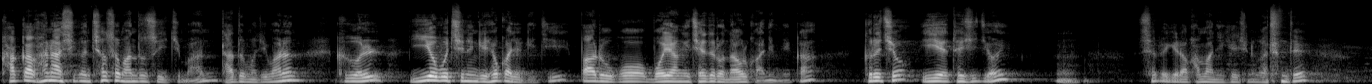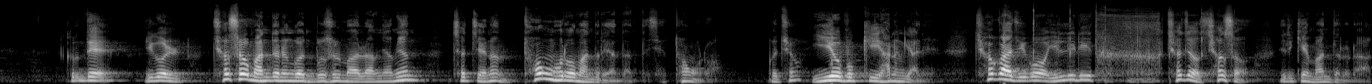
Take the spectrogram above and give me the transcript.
각각 하나씩은 쳐서 만들 수 있지만 다듬어지만은 그걸 이어붙이는 게 효과적이지 빠르고 모양이 제대로 나올 거 아닙니까? 그렇죠? 이해되시죠? 새벽이라 가만히 계시는 것 같은데 그런데 이걸 쳐서 만드는 건 무슨 말을 하냐면 첫째는 통으로 만들어야 한다는 뜻이에요. 통으로. 그렇죠? 이어붙기 하는 게 아니에요. 쳐가지고 일일이 다 쳐져, 쳐서 이렇게 만들어라.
